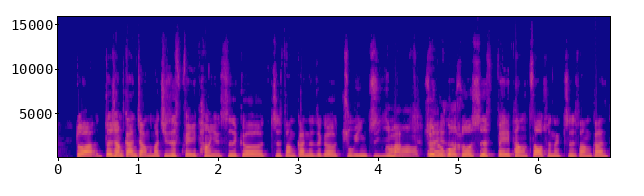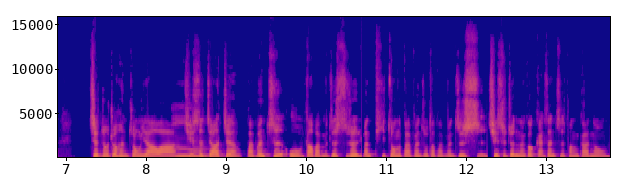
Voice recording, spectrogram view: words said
对啊，就像刚刚讲的嘛，其实肥胖也是一个脂肪肝的这个主因之一嘛。哦，所以如果说是肥胖造成的脂肪肝，减重就很重要啊！嗯、其实只要减百分之五到百分之十，就你们体重的百分之五到百分之十，其实就能够改善脂肪肝哦。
